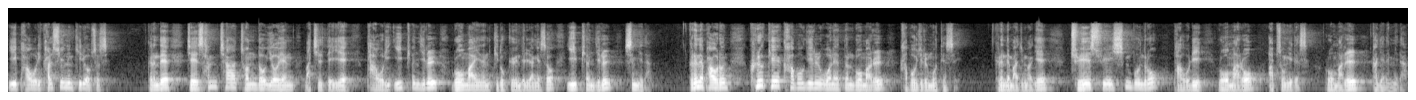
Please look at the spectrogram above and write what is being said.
이 바울이 갈 수 있는 길이 없었어요. 그런데 제 3차 전도 여행 마칠 때에 바울이 이 편지를 로마에 있는 기독교인들을 향해서 이 편지를 씁니다. 그런데 바울은 그렇게 가보기를 원했던 로마를 가보지를 못했어요. 그런데 마지막에 죄수의 신분으로 바울이 로마로 압송이 돼서 로마를 가게 됩니다.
